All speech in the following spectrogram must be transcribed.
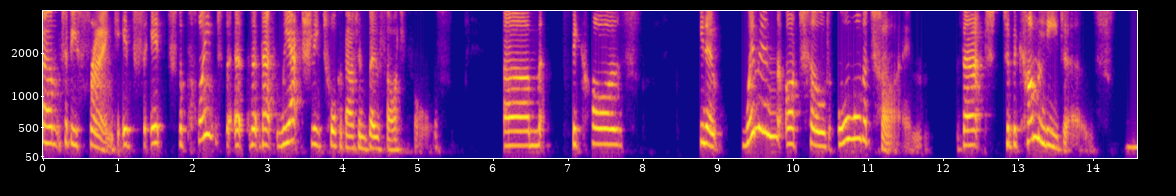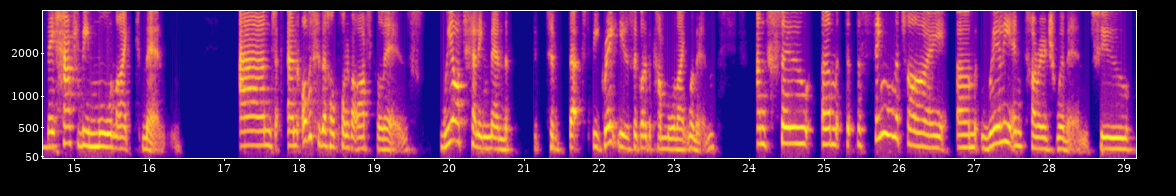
um, to be frank, it's it's the point that, uh, that, that we actually talk about in both articles, um, because you know women are told all the time that to become leaders, they mm. have to be more like men. And, and obviously, the whole point of our article is we are telling men that to, that to be great leaders, they've got to become more like women. And so, um, the, the, thing that I um, really encourage women to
